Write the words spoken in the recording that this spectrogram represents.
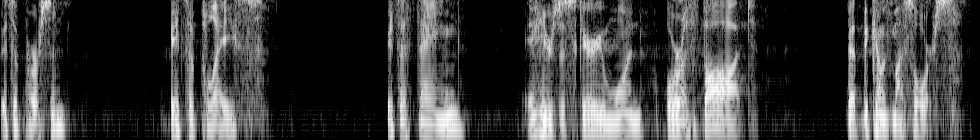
it's a person, it's a place, it's a thing, and here's the scary one, or a thought that becomes my source.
